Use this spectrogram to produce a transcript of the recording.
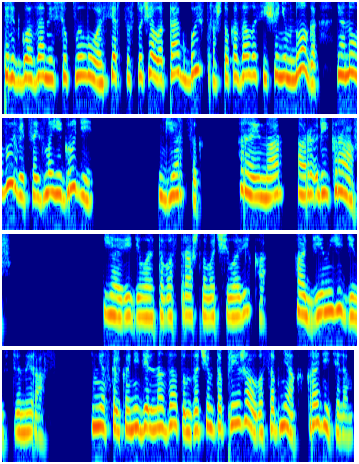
Перед глазами все плыло, а сердце стучало так быстро, что казалось еще немного, и оно вырвется из моей груди. Герцог Рейнар Арриграф. Я видела этого страшного человека один единственный раз. Несколько недель назад он зачем-то приезжал в особняк к родителям.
